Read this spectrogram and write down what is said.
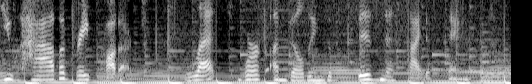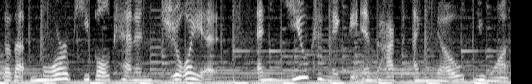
you have a great product, let's work on building the business side of things so that more people can enjoy it and you can make the impact I know you want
